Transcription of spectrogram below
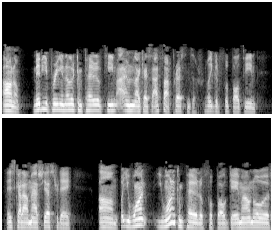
I don't know. Maybe you bring another competitive team. I mean, like I said, I thought Preston's a really good football team. They just got outmatched yesterday. Um, but you want you want a competitive football game. I don't know if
